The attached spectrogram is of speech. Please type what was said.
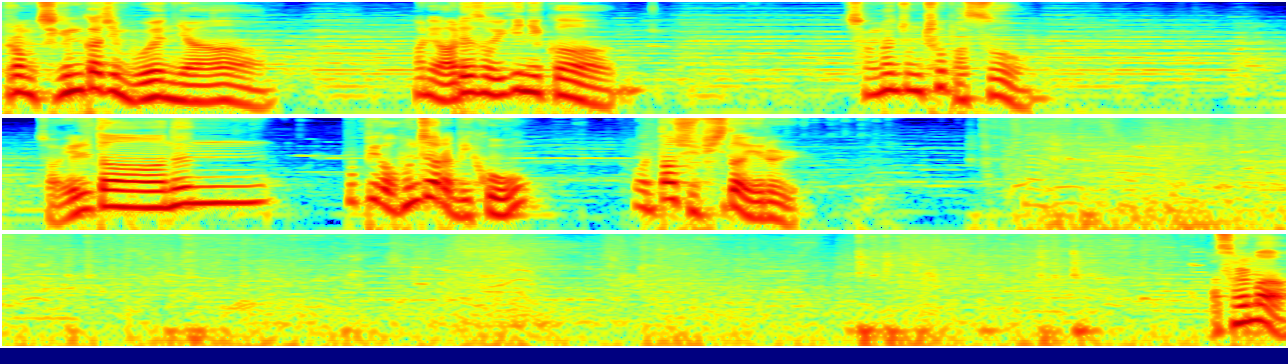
그럼 지금까지 뭐였냐? 아니 아래서 이기니까 장난 좀 쳐봤어. 자 일단은 뽀삐가 혼자라 믿고 따줍시다 얘를. 아 설마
